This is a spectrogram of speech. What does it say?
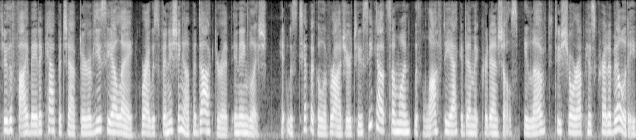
through the Phi Beta Kappa chapter of UCLA, where I was finishing up a doctorate in English. It was typical of Roger to seek out someone with lofty academic credentials. He loved to shore up his credibility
